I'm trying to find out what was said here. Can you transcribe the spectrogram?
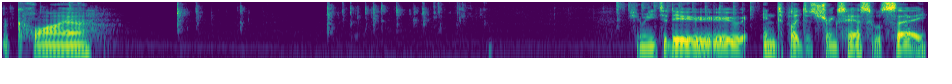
require we need to do interpolated strings here. So we'll say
